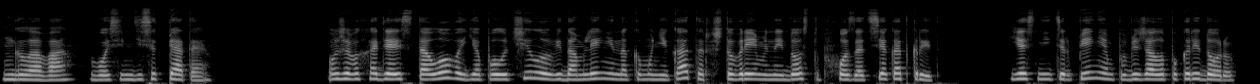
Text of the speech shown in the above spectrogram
Глава 85 Уже выходя из столовой, я получила уведомление на коммуникатор, что временный доступ в хозотсек открыт. Я с нетерпением побежала по коридору,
